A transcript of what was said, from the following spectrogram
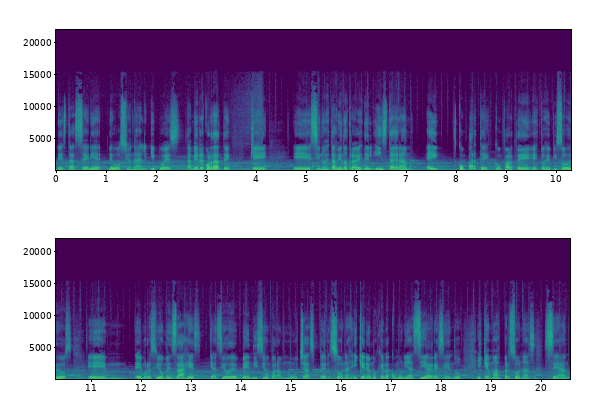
de esta serie devocional. Y pues también recordate que eh, si nos estás viendo a través del Instagram, hey, comparte, comparte estos episodios. Em, hemos recibido mensajes que han sido de bendición para muchas personas y queremos que la comunidad siga creciendo y que más personas sean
